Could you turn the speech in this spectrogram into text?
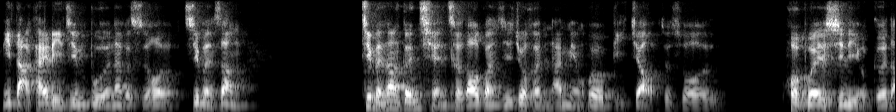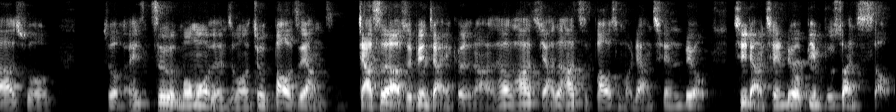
你打开礼金簿的那个时候，基本上基本上跟钱扯到关系，就很难免会有比较，就是说会不会心里有疙瘩，说。说，哎，这个某某人怎么就包这样子？假设啊，随便讲一个人啊，然后他假设他只包什么两千六，其实两千六并不算少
